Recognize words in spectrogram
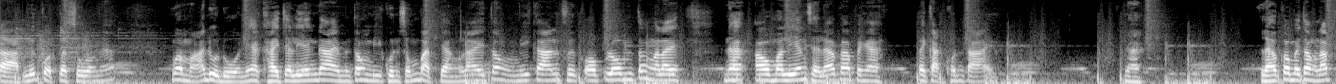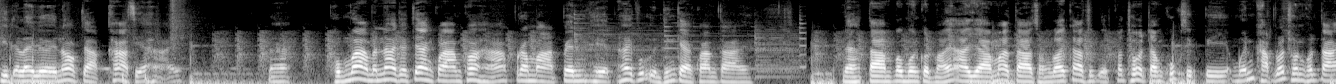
กาศหรือกฎกระทรวงนะว่าหมาดุดุเนี่ยใครจะเลี้ยงได้มันต้องมีคุณสมบัติอย่างไร ต้องมีการฝึกอบรมต้องอะไรนะเอามาเลี้ยงเสร็จแล้วก็เป็นไงไปกัดคนตาย นะแล้วก็ไม่ต้องรับผิดอะไรเลยนอกจากค่าเสียหายนะผมว่ามันน่าจะแจ้งความข้อหาประมาทเป็นเหตุให้ผู้อื่นถึงแก่ความตายนะตามประมวลกฎหมายอาญามาตรา 291 ก็โทษจำคุก 10 ปี เหมือนขับรถชนคนตาย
